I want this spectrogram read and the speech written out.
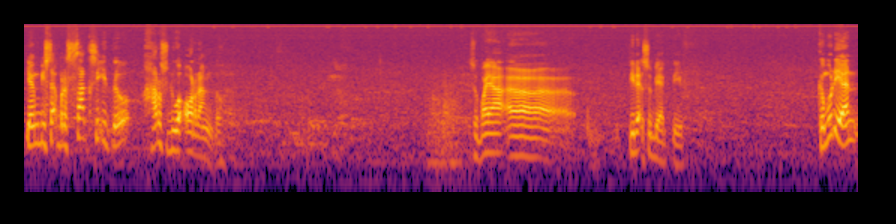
yang bisa bersaksi itu harus dua orang tuh. Supaya uh, tidak subjektif. Kemudian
